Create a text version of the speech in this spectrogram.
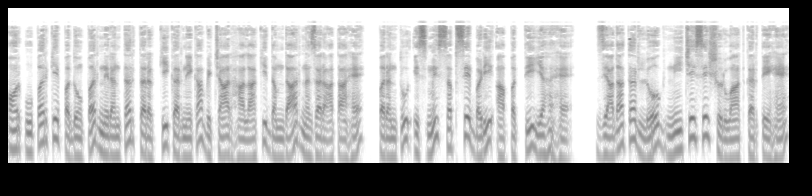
और ऊपर के पदों पर निरंतर तरक्की करने का विचार हालाँकि दमदार नज़र आता है, परंतु इसमें सबसे बड़ी आपत्ति यह है। ज़्यादातर लोग नीचे से शुरुआत करते हैं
